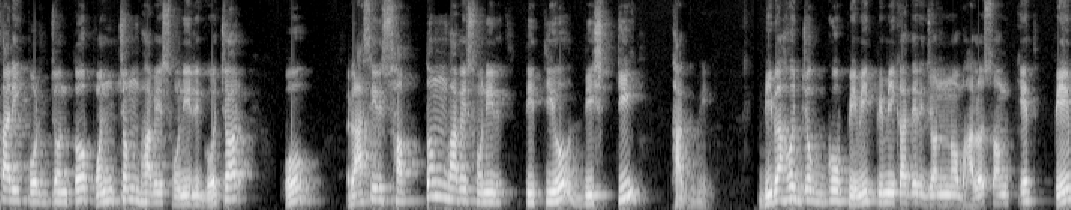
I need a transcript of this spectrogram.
তারিখ পর্যন্ত পঞ্চম ভাবে শনির গোচর ও রাশির সপ্তম ভাবে শনির তৃতীয় দৃষ্টি থাকবে। বিবাহযোগ্য প্রেমিক, প্রেমিকাদের জন্য ভালো সংকেত, প্রেম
